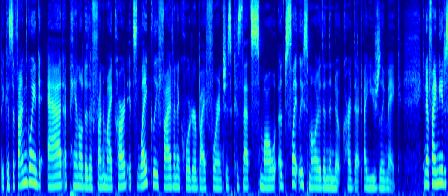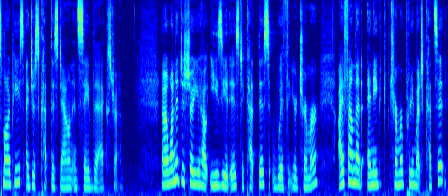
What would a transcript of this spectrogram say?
because if I'm going to add a panel to the front of my card, it's likely five and a quarter by four inches because that's small, uh, slightly smaller than the note card that I usually make. And if I need a smaller piece, I just cut this down and save the extra. Now I wanted to show you how easy it is to cut this with your trimmer. I found that any trimmer pretty much cuts it.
